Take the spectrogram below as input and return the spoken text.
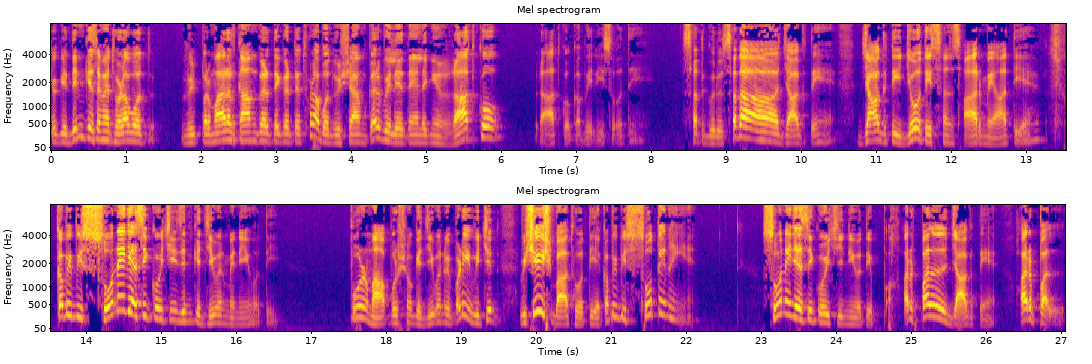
क्योंकि दिन के समय थोड़ा बहुत परमारथ काम करते करते थोड़ा बहुत विश्राम कर भी लेते हैं, लेकिन रात को रात को कभी नहीं सोते। सतगुरु सदा जागते हैं, जागती ज्योति संसार में आती है। कभी भी सोने जैसी कोई चीज़ इनके जीवन में नहीं होती। पूर्ण महापुरुषों के जीवन में बड़ी विचित्र विशेष बात होती है, कभी भी सोते नहीं है। सोने जैसी कोई चीज़ नहीं होती, हर पल जागते हैं, हर पल।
